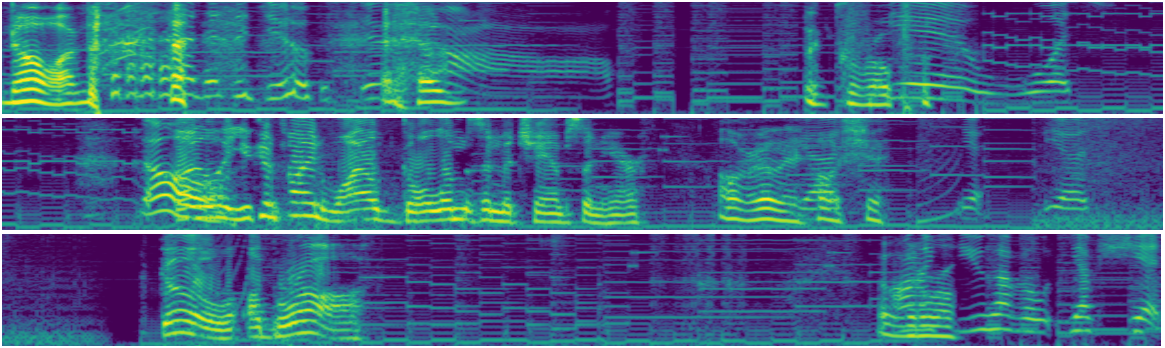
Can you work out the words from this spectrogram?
No, I'm not. That's a dude. it has Aw. the gropler. Ew, wuss. No. By the oh. way, you can find wild golems and Machamps in here. Oh really? Oh shit. Yeah. Yes. Go, a bra. Onix, you have a you have shit.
